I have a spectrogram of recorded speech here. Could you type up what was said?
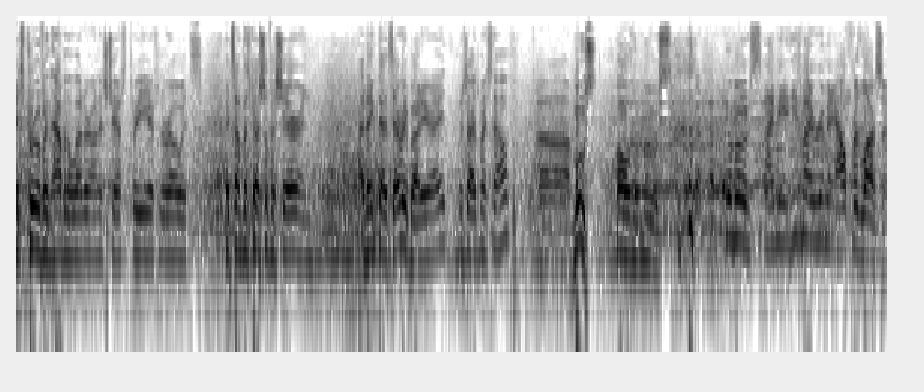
it's proven having the letter on his chest three years in a row. It's it's something special for sure, and I think that's everybody, right? Besides myself. Uh, Moose. Oh, the Moose. the Moose. I mean, he's my roommate. Alfred Larson.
